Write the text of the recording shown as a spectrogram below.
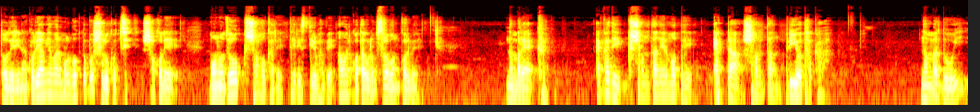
তো দেরি না করে আমি আমার মূল বক্তব্য শুরু করছি। সকলে মনোযোগ সহকারে ধীর স্থিরভাবে আমার কথাগুলো শ্রবণ করবে। নাম্বার এক, একাধিক সন্তানের মধ্যে একটা সন্তান প্রিয় থাকা। নাম্বার দুই,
